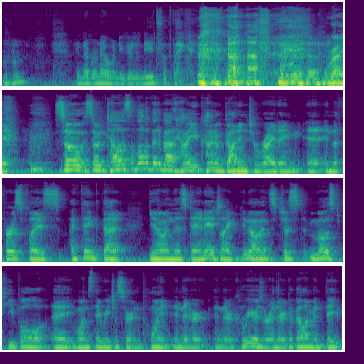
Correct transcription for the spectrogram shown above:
mm-hmm. You never know when you're going to need something. Right. So so tell us a little bit about how you kind of got into writing in the first place. I think that you know in this day and age like you know it's just most people uh, once they reach a certain point in their in their careers or in their development they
